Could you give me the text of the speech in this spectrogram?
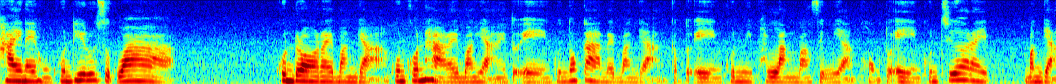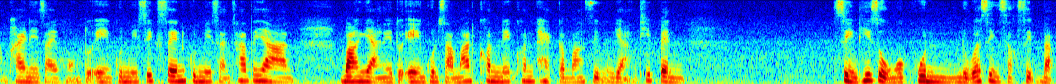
ภายในของคุณที่รู้สึกว่า คุณรออะไรบางอย่าง คุณค้นหาอะไรบางอย่างในตัวเอง คุณต้องการอะไรบางอย่างกับตัวเอง คุณมีพลังบางสิ่งบางอย่างของตัวเอง คุณเชื่ออะไรบางอย่างภายในใจของตัวเอง คุณมีซิกเซนต์คุณมีสัญชาตญาณบางอย่างในตัวเอง คุณสามารถคอนเน็กคอนแทคกับบางสิ่งบางอย่างที่เป็น สิ่งที่สูงกว่าคุณ หรือว่าสิ่งศักดิ์สิทธิ์แบบ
